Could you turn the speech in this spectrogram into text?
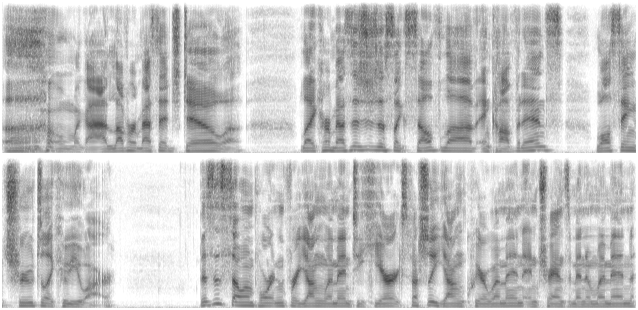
Ugh, oh my god, I love her message too. Like her message is just like self-love and confidence while staying true to like who you are. This is so important for young women to hear, especially young queer women and trans men and women,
